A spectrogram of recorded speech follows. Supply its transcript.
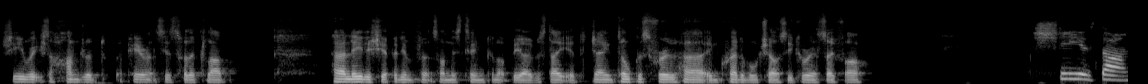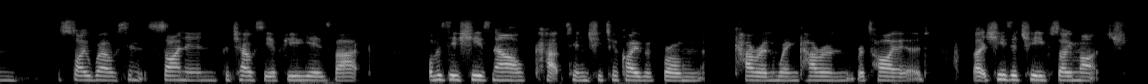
She reached 100 appearances for the club. Her leadership and influence on this team cannot be overstated. Jane, talk us through her incredible Chelsea career so far. She has done so well since signing for Chelsea a few years back. Obviously, she's now captain. She took over from Karen when Karen retired. Like she's achieved so much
